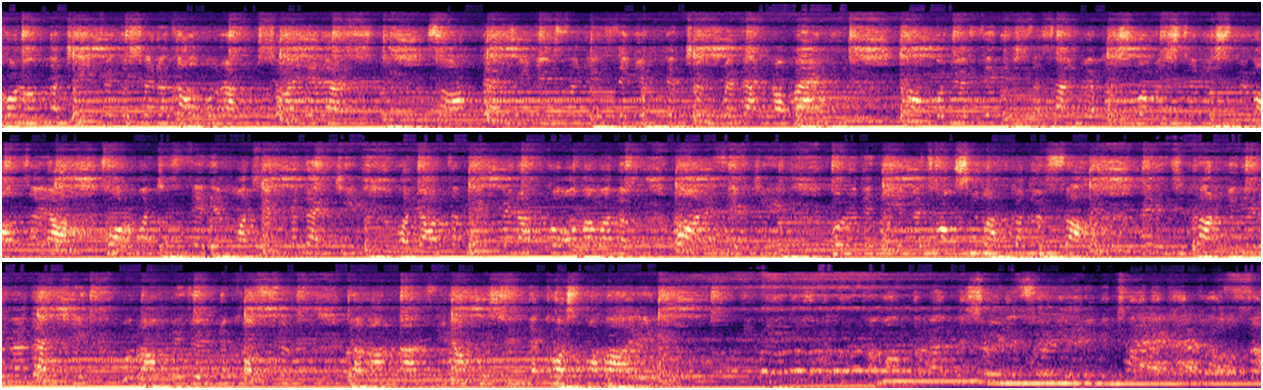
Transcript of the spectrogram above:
konumda keyfi dışarı dal bırakmış aileler Saatler yine üstüne üstelik de çökmeden o ben Kampa gözlerin işte sen ve pişmemiştin hiçbir baltaya. Sormak isterim acemteden ki Hayata pek ben hakkı maalesef ki Bunu dediğimi tam şu dakika duysa çıkar gelir ve der ki Ulan bir günlük olsun Yalandan silah peşinde koşma bari. Tamam da ben de şöyle söylerim Bir tane olsa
